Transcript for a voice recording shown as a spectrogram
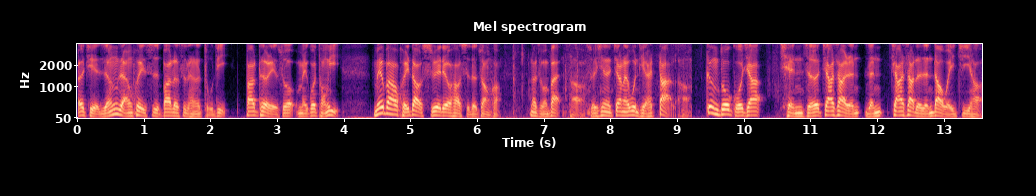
而且仍然会是巴勒斯坦的土地。”巴特尔也说：“美国同意，没有办法回到十月六号时的状况，那怎么办？啊，所以现在将来问题还大了哈。更多国家谴责加萨人人加萨的人道危机哈。”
